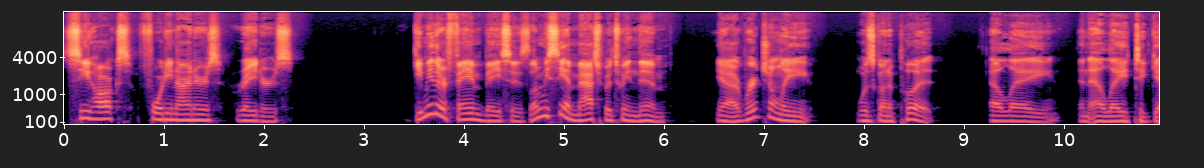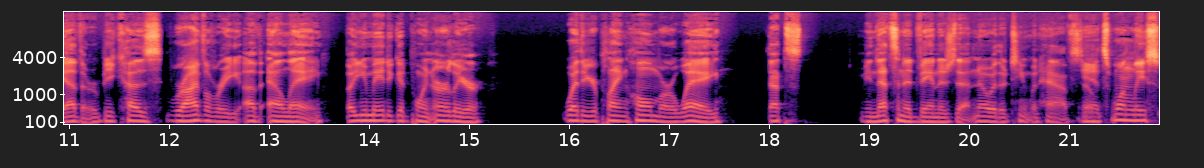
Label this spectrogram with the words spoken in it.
Seahawks, 49ers, Raiders. Give me their fan bases. Let me see a match between them. Yeah, I originally was going to put LA and LA together because rivalry of LA. But you made a good point earlier. Whether you're playing home or away, that's I mean that's an advantage that no other team would have. So Yeah, it's one less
